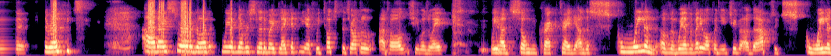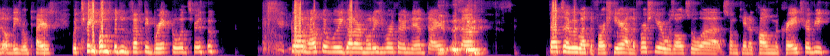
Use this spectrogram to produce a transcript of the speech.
the, the rims. And I swear to God, we have never slid about like it. If we touched the throttle at all, she was away. We had some crack trying and the squealing of them. We have a video up on YouTube of the absolute squealing of these road tires with 350 brake going through them. God help them, we got our money's worth out of the tires. But, um, that's how we went the first year. And the first year was also uh, some kind of Colin McRae tribute.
